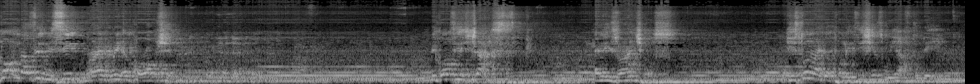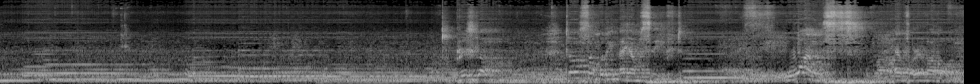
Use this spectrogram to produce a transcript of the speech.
God doesn't receive bribery and corruption. Because he's just and he's righteous. He's not like the politicians we have today. Praise God. Tell somebody I am saved. Once and forevermore.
